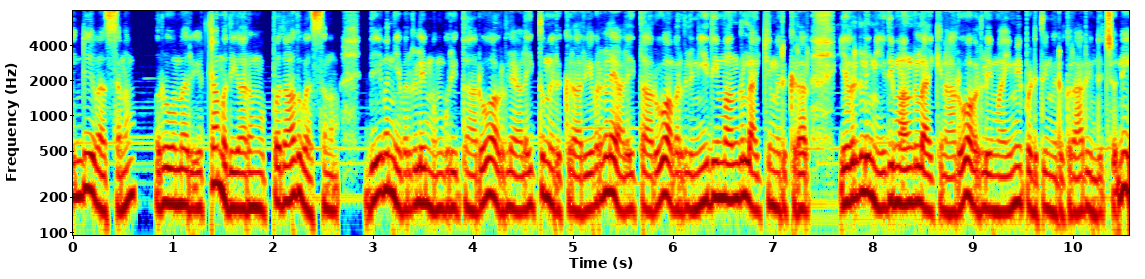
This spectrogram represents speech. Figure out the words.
இன்றைய வசனம் ரோமர் எட்டாம் அதிகாரம் முப்பதாவது வசனம். தேவன் எவர்களை முன்குறித்தாரோ அவர்களை அழைத்தும் இருக்கிறார். எவர்களை அழைத்தாரோ அவர்களை நீதிமான்கள் ஆக்கியும் இருக்கிறார். இவர்களை நீதிமான்கள் ஆக்கினாரோ அவர்களை மைமைப்படுத்தியும் இருக்கிறார் என்று சொல்லி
